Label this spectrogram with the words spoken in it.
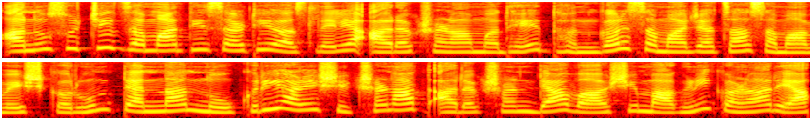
अनुसूचित जमातीसाठी असलेल्या आरक्षणामध्ये धनगर समाजाचा समावेश करून त्यांना नोकरी आणि शिक्षणात आरक्षण द्यावं अशी मागणी करणाऱ्या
